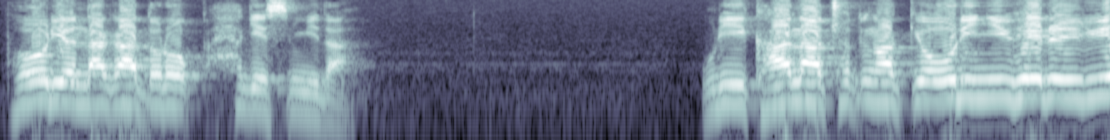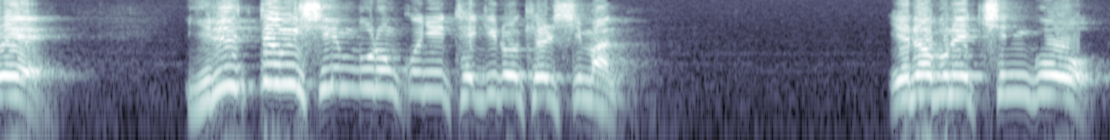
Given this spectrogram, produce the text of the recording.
벌여나가도록 하겠습니다. 우리 가나 초등학교 어린이회를 위해 1등 심부름꾼이 되기로 결심한 여러분의 친구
